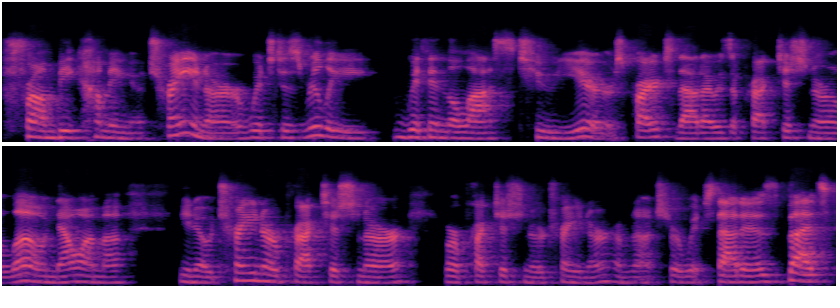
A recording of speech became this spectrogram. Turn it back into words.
from becoming a trainer, which is really within the last two years. Prior to that, I was a practitioner alone. Now I'm a you know trainer practitioner or practitioner trainer. I'm not sure which that is, but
